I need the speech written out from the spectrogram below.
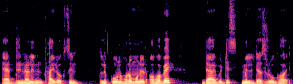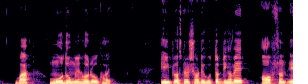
adrenaline, thyroxine. তাহলে কোন হরমোনের অভাবে ডায়াবেটিস মেলিটাস রোগ হয় বা মধুমেহ রোগ হয়? এই প্রশ্নের সঠিক উত্তরটি হবে অপশন এ,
